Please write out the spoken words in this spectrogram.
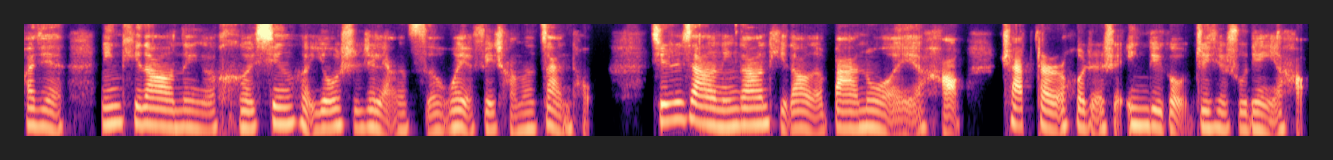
花姐，您提到那个核心和优势这两个词，我也非常的赞同。其实像您刚刚提到的巴诺也好，Chapter 或者是 Indigo 这些书店也好，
